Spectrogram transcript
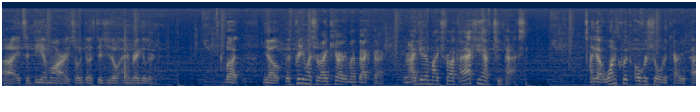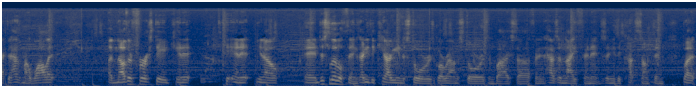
uh, it's a DMR so it does digital and regular but, you know, that's pretty much what I carry in my backpack. When I get in my truck, I actually have two packs. I got one quick over shoulder carry pack that has my wallet, another first aid kit in it, you know, and just little things. I need to carry into stores, go around the stores and buy stuff, and it has a knife in it because I need to cut something. But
